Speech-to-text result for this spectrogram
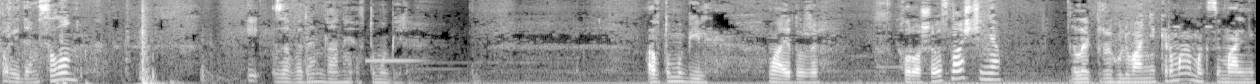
Перейдемо в салон і заведемо даний автомобіль. Автомобіль має дуже хороше оснащення, електрорегулювання керма, максимальні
